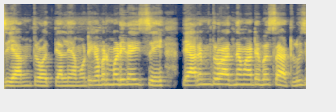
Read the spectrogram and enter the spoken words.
જ્યાં મિત્રો, અત્યારની આ મોટી ખબર મળી રહી છે. ત્યારે મિત્રો, આજના માટે બસ આટલું જ.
